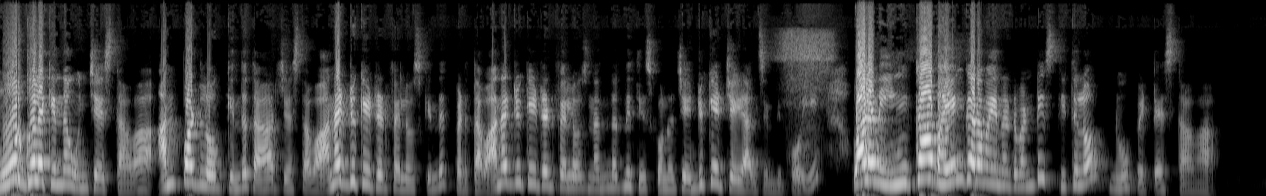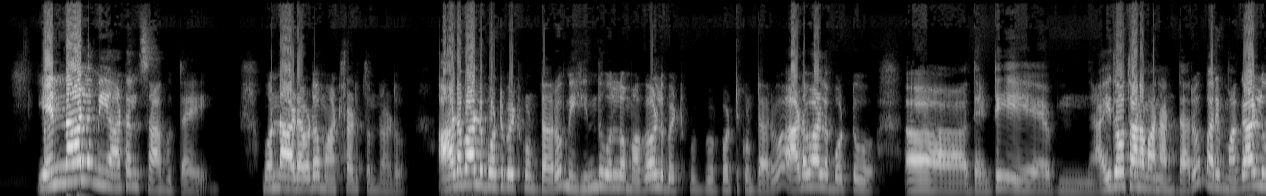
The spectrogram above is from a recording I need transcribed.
మూర్ఘుల కింద ఉంచేస్తావా? అన్పడ్లో కింద తయారు చేస్తావా? అన్ఎడ్యుకేటెడ్ ఫెలోస్ కింద పెడతావా? అన్ఎడ్యుకేటెడ్ ఫెలోస్ అందరినీ తీసుకొని వచ్చి ఎడ్యుకేట్ చేయాల్సింది పోయి వాళ్ళని ఇంకా భయంకరమైనటువంటి స్థితిలో నువ్వు పెట్టేస్తావా? ఎన్నాళ్ళు మీ ఆటలు సాగుతాయి? మొన్న ఆడెవడో మాట్లాడుతున్నాడు. ఆడవాళ్ళు బొట్టు పెట్టుకుంటారు మీ హిందువుల్లో మగవాళ్ళు పెట్టు పెట్టుకుంటారు ఆడవాళ్ళ బొట్టు అదేంటి ఐదో తనం అని అంటారు. మరి మగాళ్ళు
